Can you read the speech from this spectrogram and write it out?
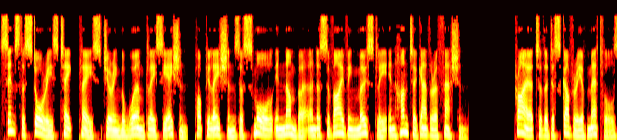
Since the stories take place during the Würm glaciation, populations are small in number and are surviving mostly in hunter-gatherer fashion. Prior to the discovery of metals,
